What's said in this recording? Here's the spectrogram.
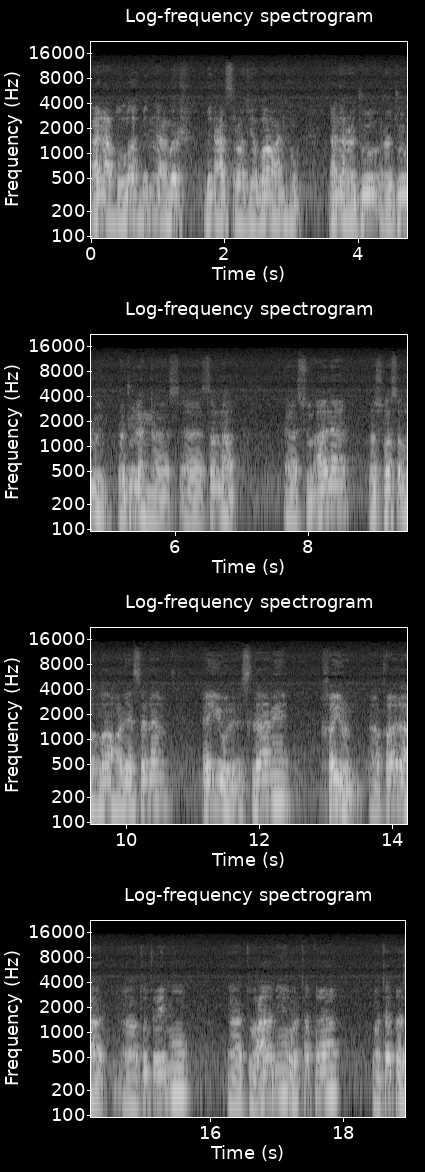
An Abdullah bin Amr bin As radıyallahu anhu. Ana racu raculun raculen salla e, suale Resulullah sallallahu aleyhi ve sellem eyyul islami hayrun kala tut'imu tu'ami ve takra ve takra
